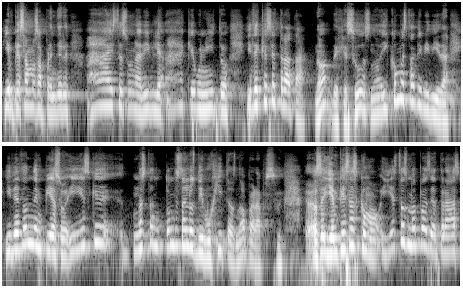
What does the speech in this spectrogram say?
y empezamos a aprender, ah, esta es una Biblia, ah, qué bonito. ¿Y de qué se trata? ¿No? De Jesús, ¿no? ¿Y cómo está dividida? ¿Y de dónde empiezo? Y es que, no están, ¿dónde están los dibujitos, no? Para, pues, o sea, y empiezas como, ¿y estos mapas de atrás?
